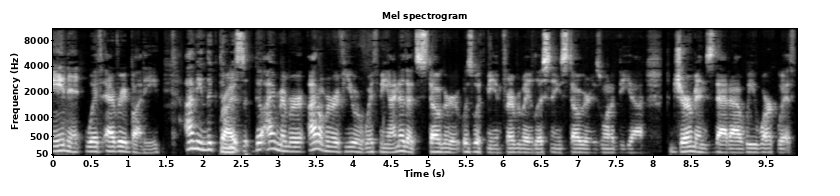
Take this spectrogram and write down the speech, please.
in it with everybody. I mean, the, there Right. was, the, I remember, I don't remember if you were with me. I know that Stoger was with me, and for everybody listening, Stoger is one of the uh, Germans that uh, we work with.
